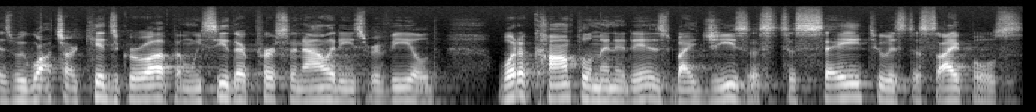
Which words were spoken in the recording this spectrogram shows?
as we watch our kids grow up and we see their personalities revealed, what a compliment it is by Jesus to say to his disciples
